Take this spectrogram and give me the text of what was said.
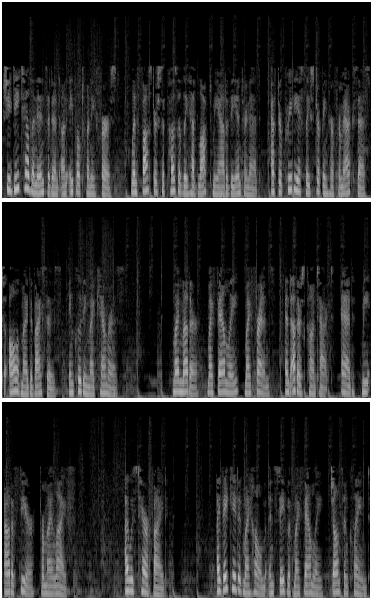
She detailed an incident on April 21, when Foster supposedly had locked me out of the internet, after previously stripping her from access to all of my devices, including my cameras. My mother, my family, my friends, and others contact Ed me out of fear for my life. I was terrified. I vacated my home and stayed with my family, Johnson claimed.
